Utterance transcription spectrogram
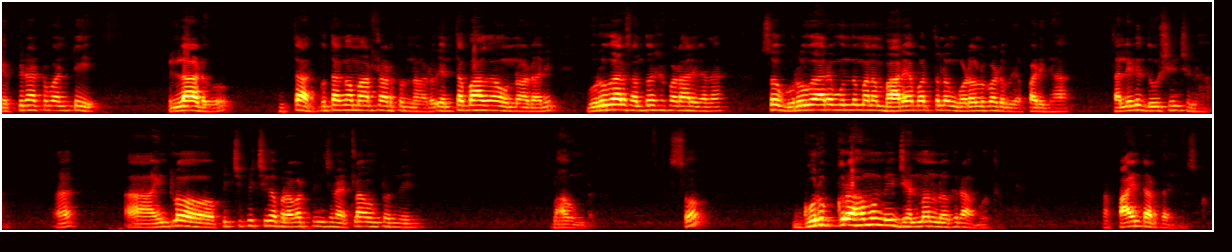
చెప్పినటువంటి పిల్లాడు ఎంత అద్భుతంగా మాట్లాడుతున్నాడు ఎంత బాగా ఉన్నాడు అని గురువుగారు సంతోషపడాలి కదా. సో గురువుగారి ముందు మనం భార్యాభర్తలను గొడవలు పడి పడినా తల్లిని దూషించిన ఇంట్లో పిచ్చి పిచ్చిగా ప్రవర్తించిన ఎట్లా ఉంటుంది? బాగుండదు. సో గురుగ్రహము మీ జన్మంలోకి రాబోతుంది. ఆ పాయింట్ అర్థం చేసుకోండి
